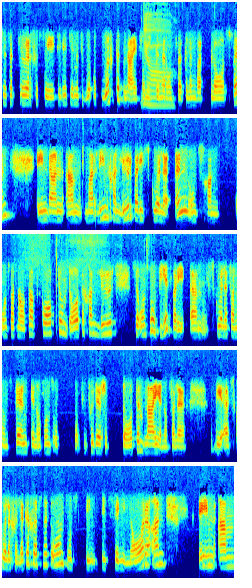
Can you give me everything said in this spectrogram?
soos ek vroeër gesê het. Jy weet jy moet ho op hoogte bly van ja. die kinderontwikkeling wat plaasvind. En dan ehm um, Marlene gaan loer by die skole in. Ons gaan ons wat na South Kaap toe om daar te gaan loer. So ons wil weet wat die ehm um, skole van ons dink en of ons op op voeders op datum bly en of hulle die uh, skole gelukkig is met ons. Ons bied seminare aan en ehm um,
